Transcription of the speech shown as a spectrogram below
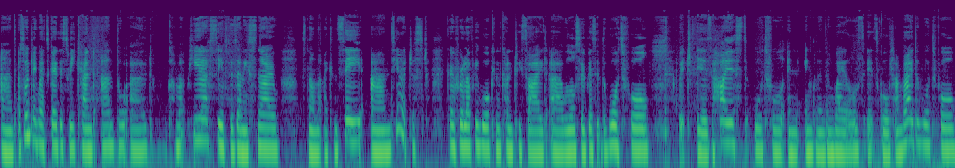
and I was wondering where to go this weekend and thought I'd come up here, see if there's any snow. None that I can see and yeah, just go for a lovely walk in the countryside. Uh, we'll also visit the waterfall, which is the highest waterfall in England and Wales. It's called Waterfall.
